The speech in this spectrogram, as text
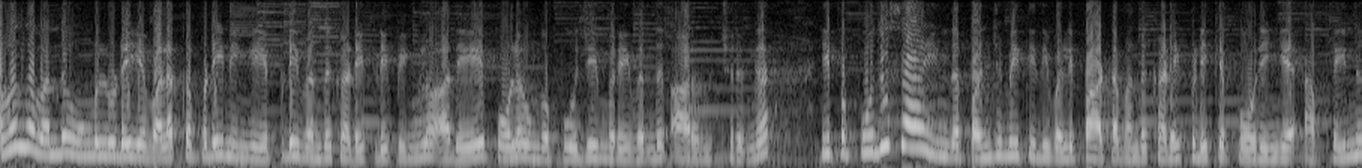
அவங்க வந்து உங்களுடைய வழக்கப்படி நீங்க எப்படி வந்து கடைபிடிப்பீங்களோ அதே போல உங்க பூஜை முறை வந்து ஆரம்பிச்சிருங்க. இப்போ புதுசா இந்த பஞ்சமி திதி வழிபாட்டை வந்து கடைபிடிக்க போறீங்க அப்படின்னு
